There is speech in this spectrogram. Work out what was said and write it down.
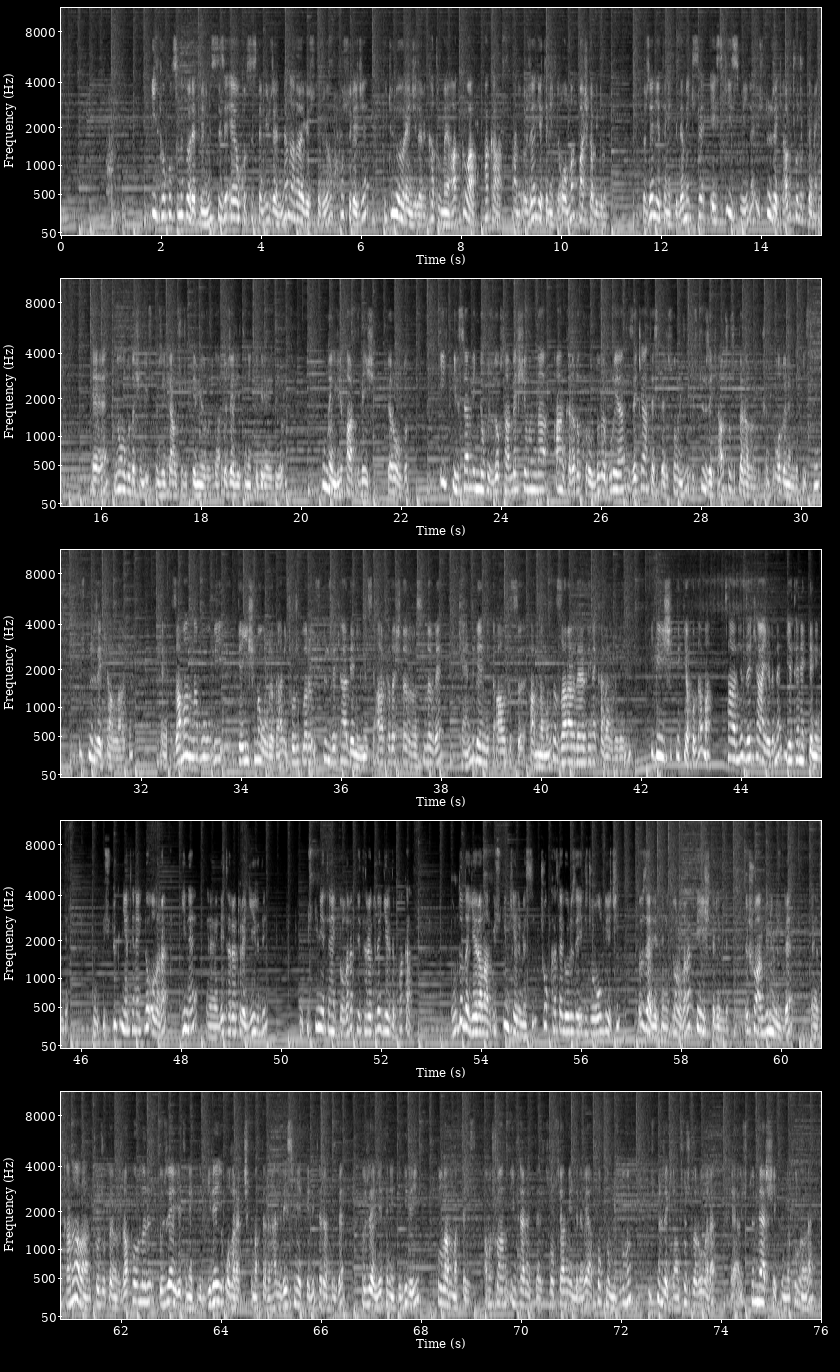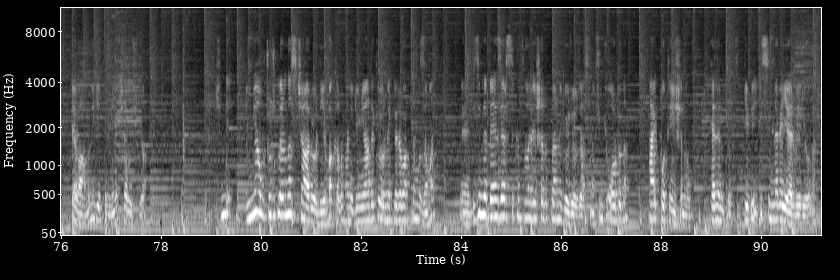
İlkokul sınıf öğretmenimiz sizi e-okul sistemi üzerinden aday gösteriyor. Bu sürece bütün öğrencilerin katılmaya hakkı var. Fakat hani özel yetenekli olmak başka bir durum. Özel yetenekli demek ise eski ismiyle üstün zekalı çocuk demek. E ne oldu da şimdi üstün zekalı çocuk demiyoruz da özel yetenekli birey diyoruz. Bununla ilgili farklı değişiklikler oldu. İlk Bilsem 1995 yılında Ankara'da kuruldu ve buraya zeka testleri sonucu üstün zekalı çocuklar alındı. Çünkü o dönemdeki ismi üstün zekalılardı. E, zamanla bu bir değişime uğradı. Hani çocuklara üstün zeka denilmesi arkadaşlar arasında ve kendi benlik algısı anlamında zarar verdiğine karar verildi. Bir değişiklik yapıldı ama sadece zeka yerine yetenek denildi. Üstün yetenekli olarak yine e, literatüre girdi. Üstün yetenekli olarak literatüre girdi fakat burada da yer alan üstün kelimesi çok kategorize edici olduğu için özel yetenekli olarak değiştirildi. Ve şu an günümüzde tanı alan çocukların raporları özel yetenekli birey olarak çıkmaktadır. Hani resmiyette, literatürde özel yetenekli bireyi kullanmaktayız. Ama şu an internette, sosyal medyada veya toplumumuz bunu üstün zekalı çocuklar olarak veya üstünler şeklinde kullanarak devamını getirmeye çalışıyor. Şimdi dünya bu çocukları nasıl çağırıyor diye bakalım. Hani dünyadaki örneklere baktığımız zaman e, bizimle benzer sıkıntılar yaşadıklarını görüyoruz aslında. Çünkü orada da high potential, talented gibi isimlere yer veriyorlar.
